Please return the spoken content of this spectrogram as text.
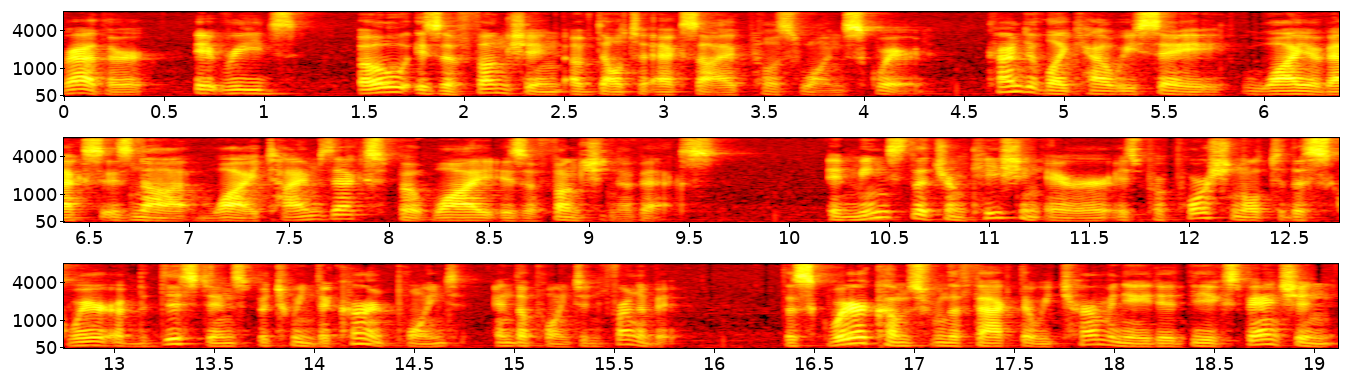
Rather, it reads O is a function of delta xi plus 1 squared. Kind of like how we say y of x is not y times x, but y is a function of x. It means the truncation error is proportional to the square of the distance between the current point and the point in front of it. The square comes from the fact that we terminated the expansion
